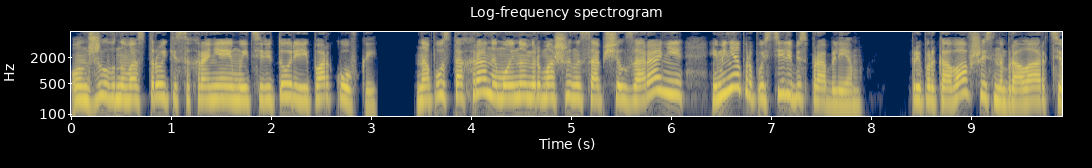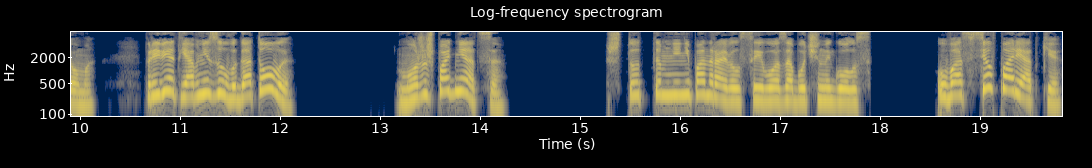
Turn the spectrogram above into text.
Он жил в новостройке с охраняемой территорией и парковкой. На пост охраны мой номер машины сообщил заранее, и меня пропустили без проблем. Припарковавшись, набрала Артема. «Привет, я внизу, вы готовы?» «Можешь подняться». Что-то мне не понравился его озабоченный голос. «У вас все в порядке?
